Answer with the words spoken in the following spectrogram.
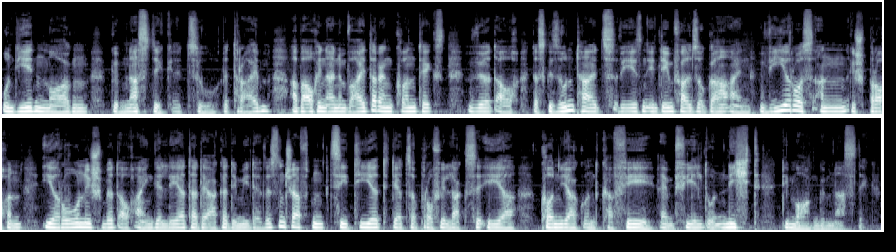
und jeden Morgen Gymnastik äh, zu betreiben. Aber auch in einem weiteren Kontext wird auch das Gesundheitswesen, in dem Fall sogar ein Virus angesprochen. Ironisch wird auch ein Gelehrter der Akademie der Wissenschaften zitiert, der zur Prophylaxe eher Cognac und Kaffee empfiehlt und nicht die Morgengymnastik.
